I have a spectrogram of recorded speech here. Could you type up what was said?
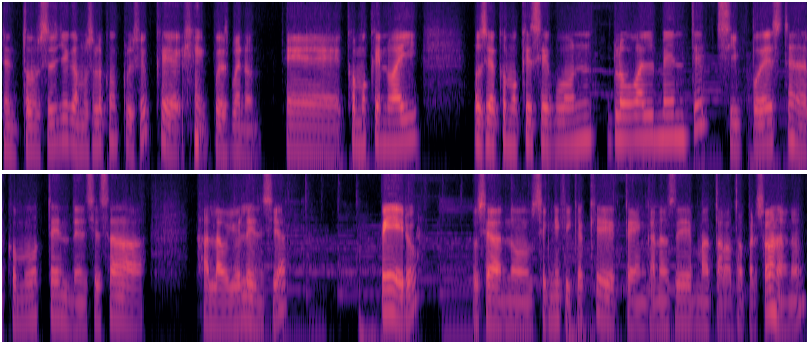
entonces llegamos a la conclusión que, pues bueno, eh, como que no hay, o sea, como que según globalmente sí puedes tener como tendencias a, a la violencia, pero, o sea, no significa que tengan ganas de matar a otra persona, ¿no?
